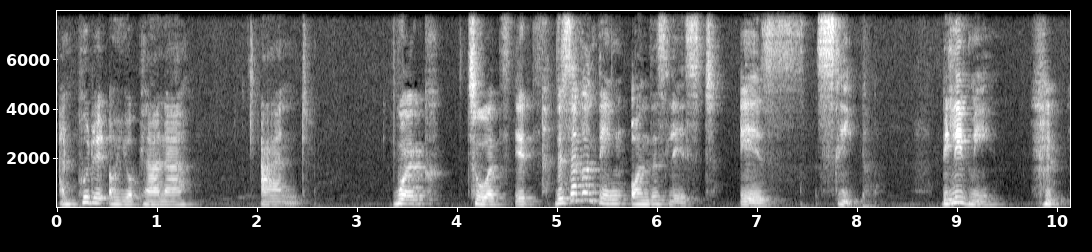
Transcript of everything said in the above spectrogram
and put it on your planner and work towards it. The second thing on this list is sleep. Believe me,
